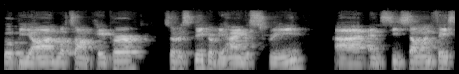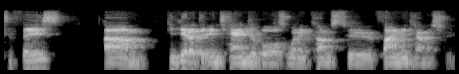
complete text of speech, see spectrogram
go beyond what's on paper, so to speak, or behind the screen, uh, and see someone face to face. Can get at the intangibles when it comes to finding chemistry.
